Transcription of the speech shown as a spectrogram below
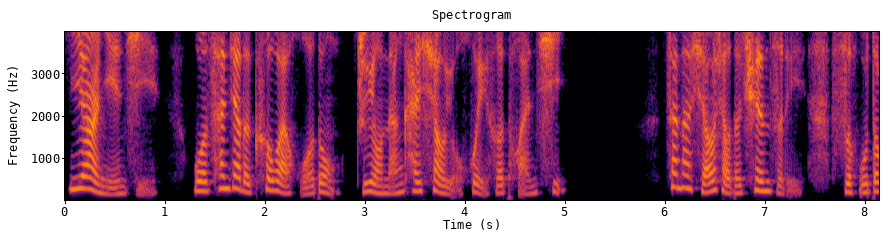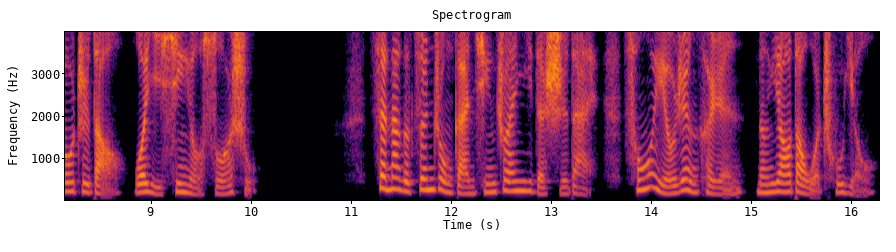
一二年级，我参加的课外活动只有南开校友会和团契，在那小小的圈子里，似乎都知道我已心有所属。在那个尊重感情专一的时代，从未有任何人能邀到我出游。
